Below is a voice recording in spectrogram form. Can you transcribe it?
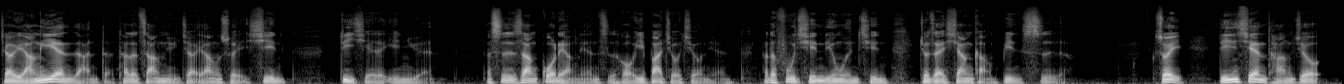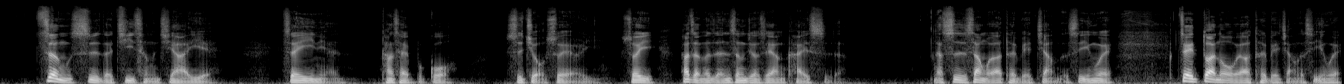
叫杨燕然的，他的长女叫杨水心，缔结了姻缘。那事实上，过两年之后，一八九九年，他的父亲林文清就在香港病逝了。所以。林献堂就正式的继承家业，这一年他才不过十九岁而已，所以他整个人生就这样开始了。那事实上，我要特别讲的是，因为这一段落，我要特别讲的是，因为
